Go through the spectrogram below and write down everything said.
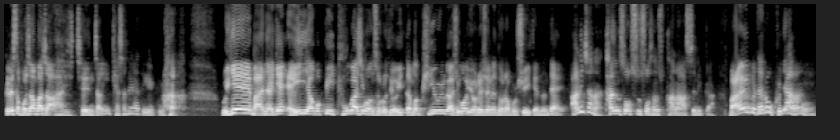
그래서 보자마자 아, 젠장이 계산해야 되겠구나. 이게 만약에 A하고 B 두 가지 원소로 되어 있다면 비율 가지고 열애전에 놀아볼 수 있겠는데 아니잖아. 탄소, 수소, 산소 다 나왔으니까. 말 그대로 그냥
